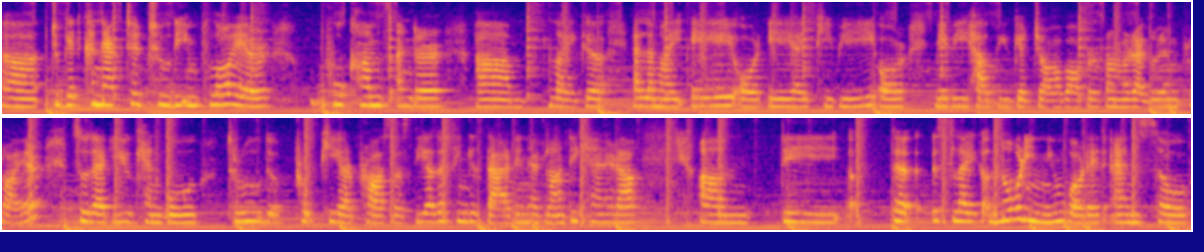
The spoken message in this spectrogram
uh, to get connected to the employer who comes under um, like uh, LMIA or AIPP or maybe help you get job offer from a regular employer so that you can go through the PR process. The other thing is that in Atlantic Canada, um, the, the it's like nobody knew about it and so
